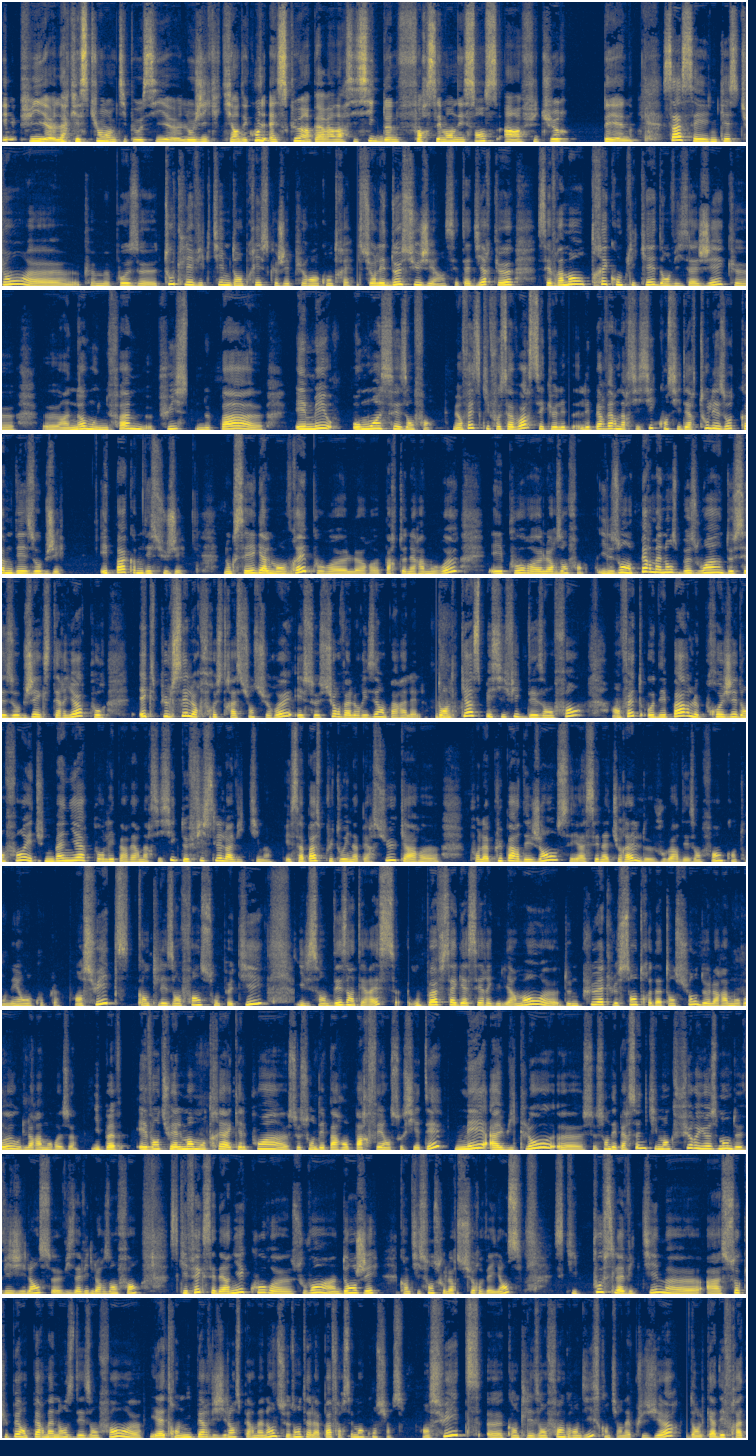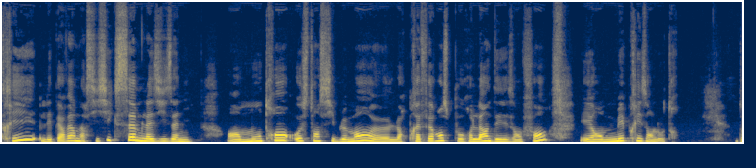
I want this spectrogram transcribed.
Et puis, la question un petit peu aussi logique qui en découle, est-ce qu'un pervers narcissique donne forcément naissance à un futur PN Ça, c'est une question que me posent toutes les victimes d'emprise que j'ai pu rencontrer sur les deux sujets. Hein. C'est-à-dire que c'est vraiment très compliqué d'envisager que un homme ou une femme puisse ne pas aimer au moins ses enfants. Mais en fait, ce qu'il faut savoir, c'est que les pervers narcissiques considèrent tous les autres comme des objets et pas comme des sujets. Donc c'est également vrai pour leurs partenaires amoureux et pour leurs enfants. Ils ont en permanence besoin de ces objets extérieurs pour expulser leur frustration sur eux et se survaloriser en parallèle. Dans le cas spécifique des enfants, en fait, au départ, le projet d'enfant est une manière pour les pervers narcissiques de ficeler la victime. Et ça passe plutôt inaperçu car pour la plupart des gens, c'est assez naturel de vouloir des enfants quand on est en couple. Ensuite, quand les enfants sont petits, ils s'en désintéressent ou peuvent s'agacer régulièrement euh, de ne plus être le centre d'attention de leur amoureux ou de leur amoureuse. Ils peuvent éventuellement montrer à quel point euh, ce sont des parents parfaits en société, mais à huis clos, euh, ce sont des personnes qui manquent furieusement de vigilance vis-à-vis de leurs enfants, ce qui fait que ces derniers courent souvent un danger quand ils sont sous leur surveillance ce qui pousse la victime euh, à s'occuper en permanence des enfants euh, et à être en hypervigilance permanente, ce dont elle n'a pas forcément conscience. Ensuite, euh, quand les enfants grandissent, quand il y en a plusieurs, dans le cas des fratries, les pervers narcissiques sèment la zizanie en montrant ostensiblement leur préférence pour l'un des enfants et en méprisant l'autre.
